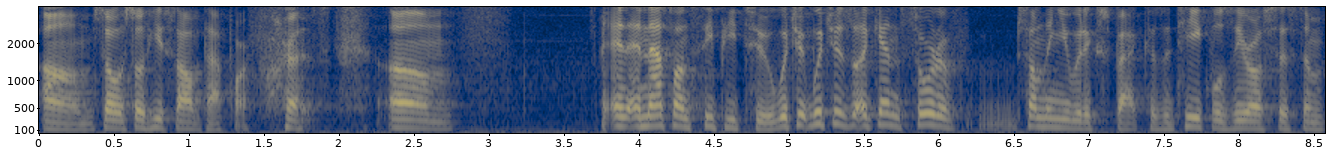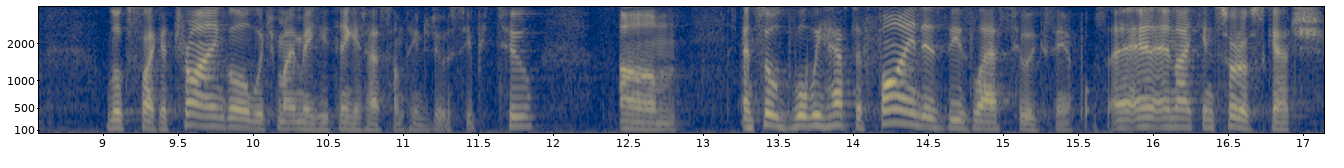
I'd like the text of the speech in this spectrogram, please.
Um, so, so he solved that part for us. Um, and, and that's on CP2, which, which is, again, sort of something you would expect, because the t equals 0 system looks like a triangle, which might make you think it has something to do with CP2. Um, and so what we have to find is these last two examples. And, and I can sort of sketch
